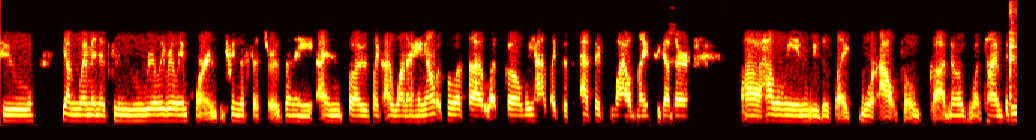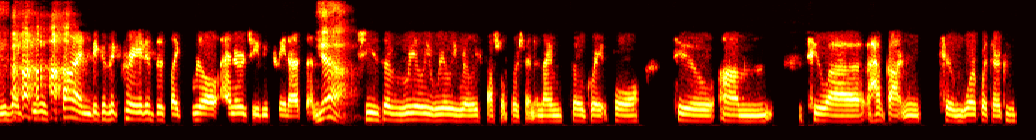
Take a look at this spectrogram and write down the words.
two young women is going to be really, really important between the sisters. And I, and so I was like, I want to hang out with Melissa. Let's go. We had like this epic wild night together. Uh, Halloween, we just like were out till God knows what time, but it was like, it was fun because it created this like real energy between us. And yeah, she's a really, really, really special person. And I'm so grateful to, um, to, uh, have gotten to work with her because,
